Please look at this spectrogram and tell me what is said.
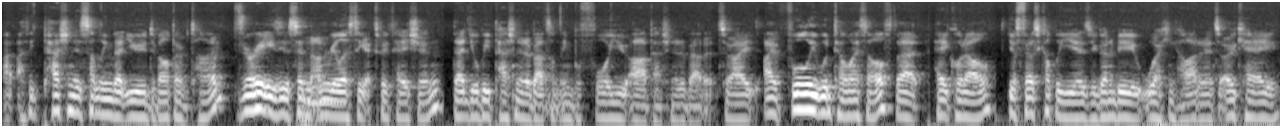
I think passion is something that you develop over time. It's very easy to set an mm. unrealistic expectation that you'll be passionate about something before you are passionate about it. So I, I fully would tell myself that, hey, Cordell, your first couple of years, you're going to be working hard and it's okay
